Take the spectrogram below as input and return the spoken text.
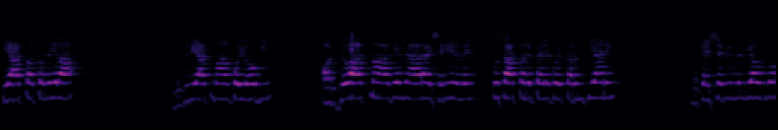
ये आत्मा तो नहीं रहा। दूसरी आत्मा कोई होगी? और जो आत्मा आगे में आ रहा है शरीर में, उस आत्मा ने पहले कोई कर्म किया नहीं। जो कहीं शरीर मिल गया उसको?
